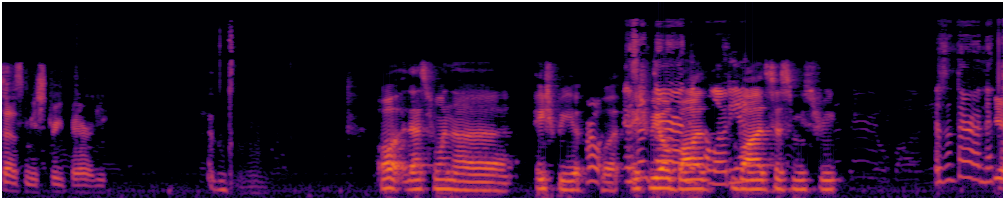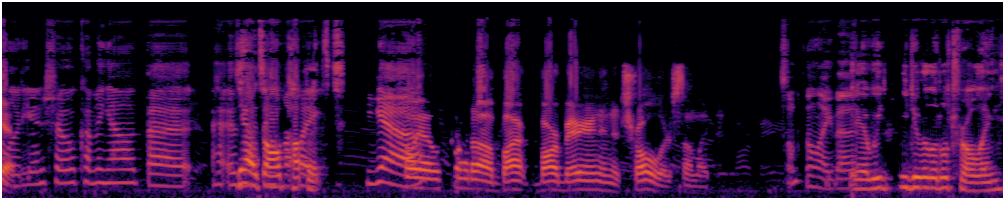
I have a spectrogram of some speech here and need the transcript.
Sesame Street parody. Oh, that's when uh HBO Bro, what, isn't HBO a bought Nickelodeon? bought Sesame Street. Isn't there a Yeah. Nickelodeon show coming out that ha- is Yeah, it's nothing all but, like- puppets. yeah, Oh yeah, it was called uh, Bar- Barbarian and the Troll or something like that. something like that. Yeah, we we do a little trolling.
